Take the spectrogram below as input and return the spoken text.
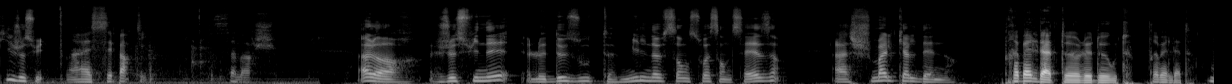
qui je suis. c'est parti. Ça marche. Alors, je suis né le 2 août 1976 à Schmalkalden. Très belle date, euh, le 2 août. Très belle date.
